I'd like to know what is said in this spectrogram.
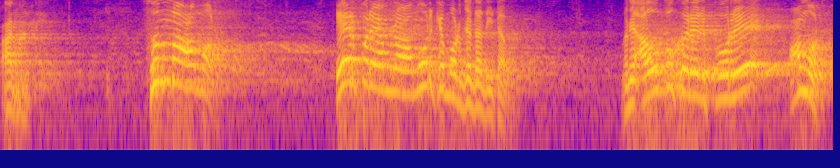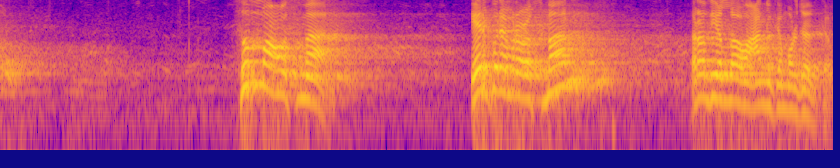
আনহুকে। সুম্মা অমর। এরপরে আমরা অমরকে মর্যাদা দিতাম। মানে আউবকরের পরে অমর। সুম্মা ওসমান। এরপরে আমরা ওসমান রাজি আনুকে মর্যাদা দাও।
